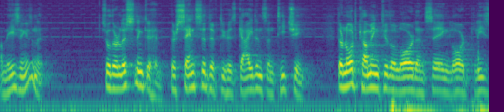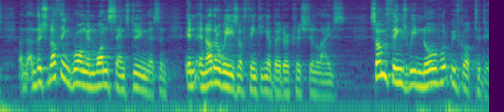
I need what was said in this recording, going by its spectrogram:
Amazing, isn't it? So they're listening to him, they're sensitive to his guidance and teaching. They're not coming to the Lord and saying, Lord, please. And, and there's nothing wrong in one sense doing this, and in, in other ways of thinking about our Christian lives. Some things we know what we've got to do.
